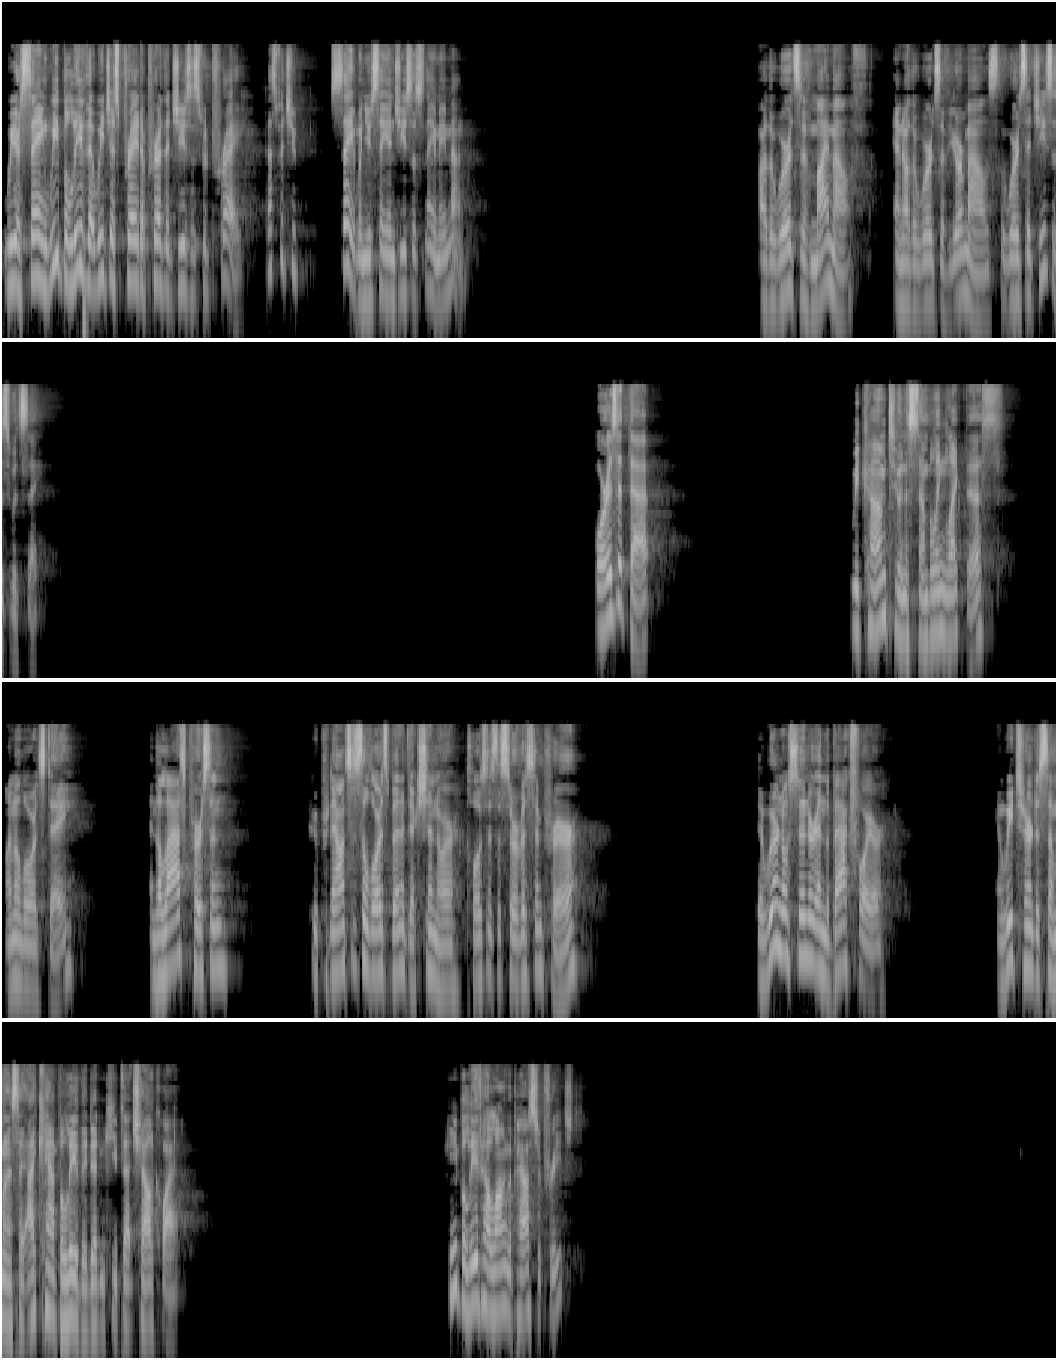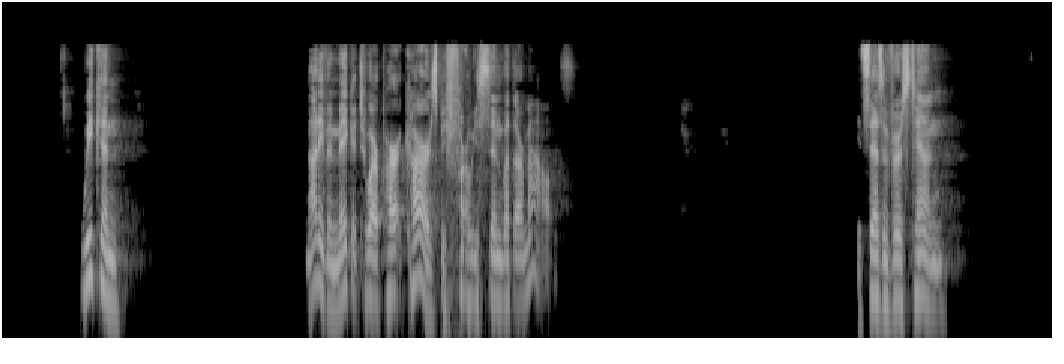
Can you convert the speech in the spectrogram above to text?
we are saying we believe that we just prayed a prayer that Jesus would pray. That's what you say when you say in Jesus' name, amen. Are the words of my mouth and are the words of your mouths the words that Jesus would say? Or is it that we come to an assembling like this on a Lord's Day, and the last person who pronounces the Lord's benediction or closes the service in prayer, that we're no sooner in the back foyer and we turn to someone and say, I can't believe they didn't keep that child quiet. Can you believe how long the pastor preached? We can not even make it to our parked cars before we sin with our mouths. It says in verse 10,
